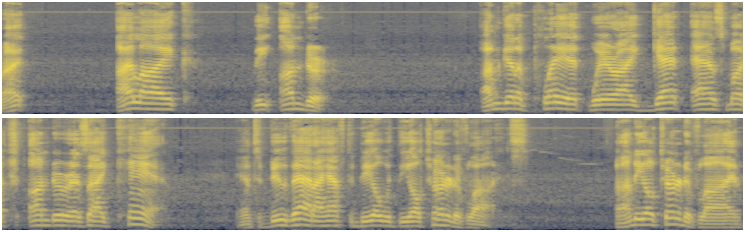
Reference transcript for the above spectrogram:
Right? I like the under. I'm going to play it where I get as much under as I can. And to do that, I have to deal with the alternative lines. On the alternative line,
